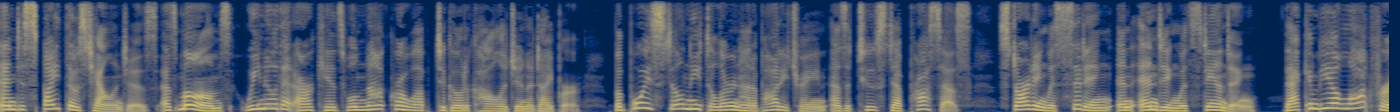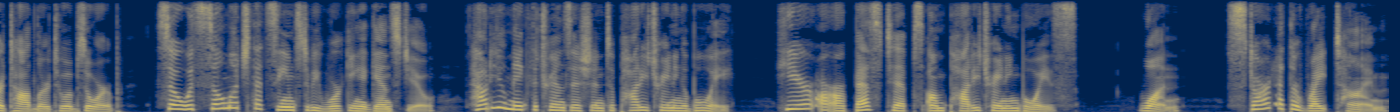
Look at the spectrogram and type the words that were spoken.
And despite those challenges, as moms, we know that our kids will not grow up to go to college in a diaper, but boys still need to learn how to potty train as a two step process starting with sitting and ending with standing. That can be a lot for a toddler to absorb. So, with so much that seems to be working against you, how do you make the transition to potty training a boy? Here are our best tips on potty training boys. 1. Start at the right time.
